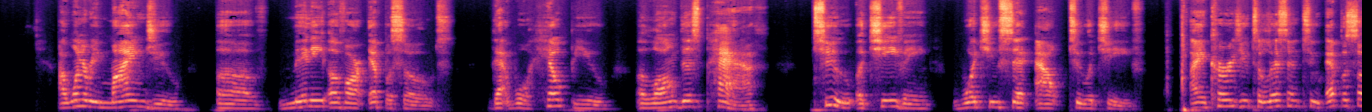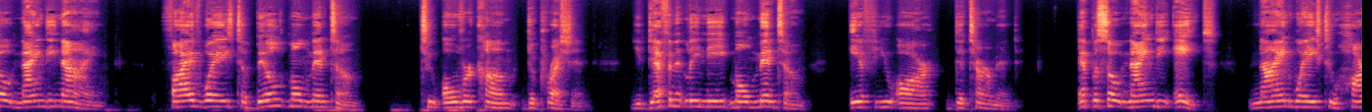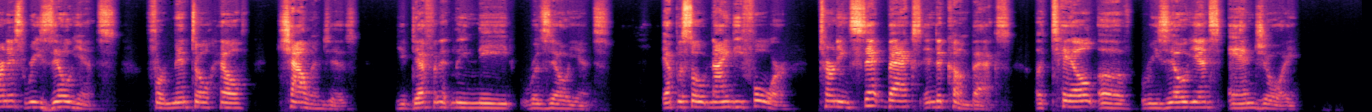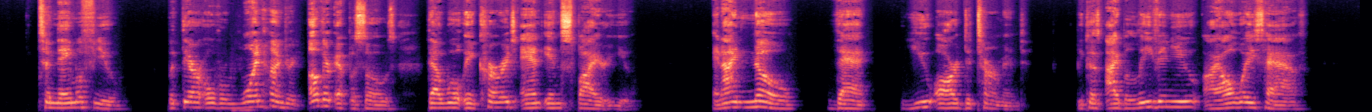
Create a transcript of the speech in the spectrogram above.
I want to remind you of many of our episodes that will help you along this path to achieving what you set out to achieve. I encourage you to listen to episode 99 Five Ways to Build Momentum to Overcome Depression. You definitely need momentum if you are determined. Episode 98 Nine Ways to Harness Resilience for Mental Health Challenges. You definitely need resilience. Episode 94 turning setbacks into comebacks, a tale of resilience and joy, to name a few. But there are over 100 other episodes that will encourage and inspire you. And I know that you are determined because I believe in you. I always have.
